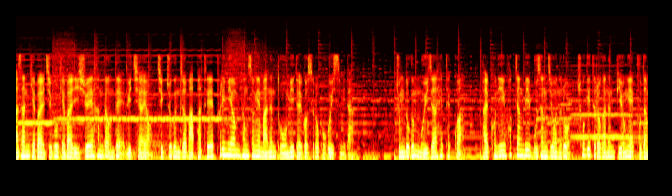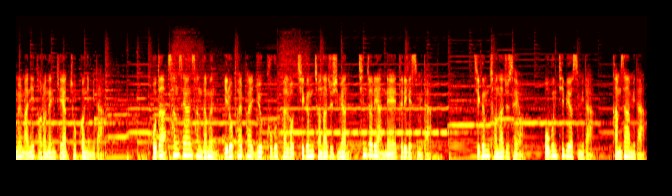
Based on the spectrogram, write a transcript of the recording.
가산 개발 지구 개발 이슈의 한가운데 위치하여 직주 근접 아파트의 프리미엄 형성에 많은 도움이 될 것으로 보고 있습니다. 중도금 무이자 혜택과 발코니 확장비 무상 지원으로 초기 들어가는 비용의 부담을 많이 덜어낸 계약 조건입니다. 보다 상세한 상담은 1588-6998로 지금 전화 주시면 친절히 안내해 드리겠습니다. 지금 전화 주세요. 5분 TV였습니다. 감사합니다.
